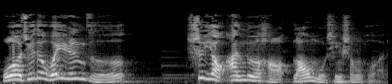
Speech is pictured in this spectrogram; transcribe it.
我觉得为人子是要安顿好老母亲生活的。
